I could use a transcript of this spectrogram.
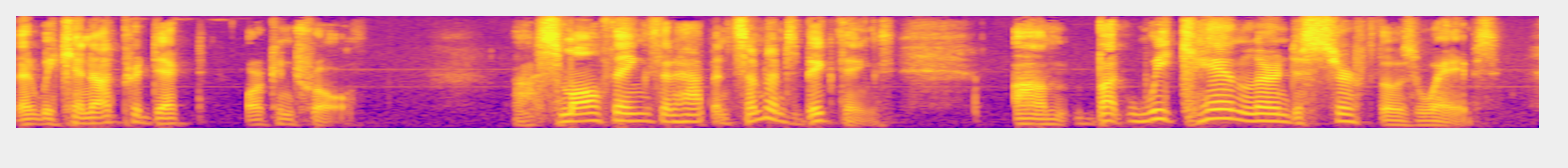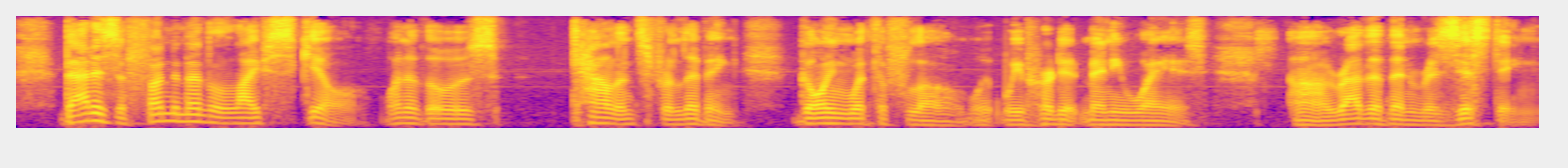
that we cannot predict or control. Uh, small things that happen, sometimes big things. Um, but we can learn to surf those waves. That is a fundamental life skill, one of those talents for living, going with the flow. We've heard it many ways. Uh, rather than resisting,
